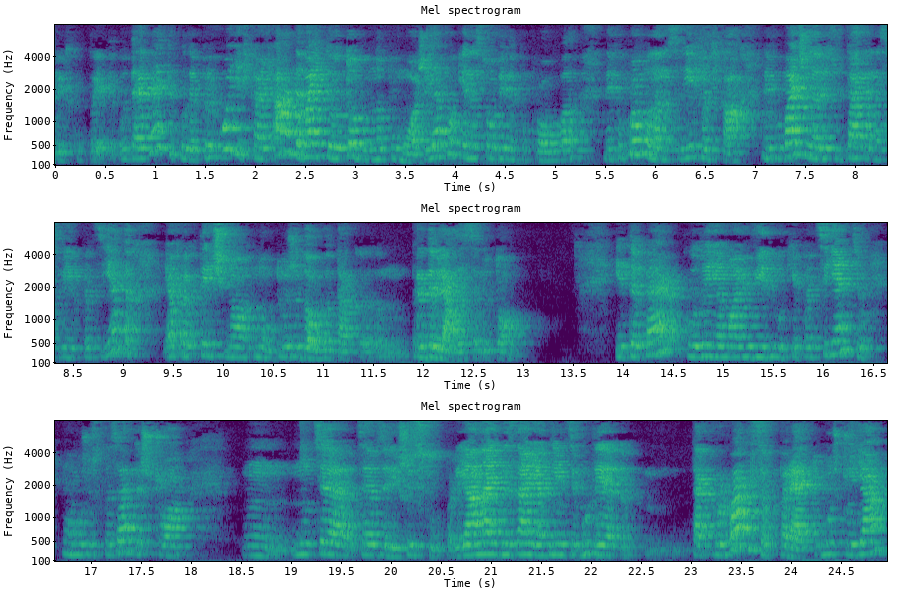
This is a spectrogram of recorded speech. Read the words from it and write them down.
підкупити. Як знаєте, коли приходять, кажуть, а давайте ото, воно поможе. Я поки на собі не попробувала, не попробувала на своїх батьках, не побачила результати на своїх пацієнтах, я практично ну, дуже довго так ем, придивлялася до того. І тепер, коли я маю відгуки пацієнтів, я можу сказати, що ну, це, це взагалі щось супер. Я навіть не знаю, як німці могли е, так прорватися вперед, тому що я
